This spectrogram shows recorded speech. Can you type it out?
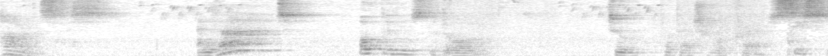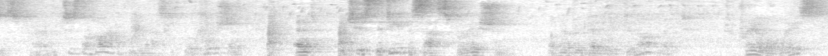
powerlessness. And that opens the door to perpetual prayer, ceaseless prayer, which is the heart of the monastic vocation, and which is the deepest aspiration of every Benedictine oblate, to pray always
